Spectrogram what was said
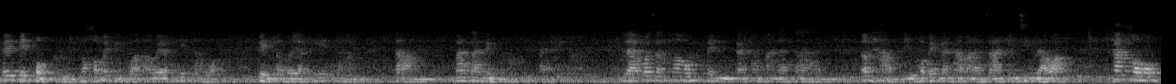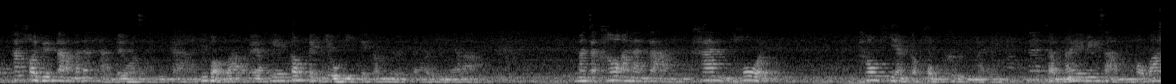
ไม่เป็นข่มขืนเพราะเขาไม่ถือว่าอวัยวะเพศเราเป็นอวัยวะเพศตามตามมาตราหนึ่งถึงสิบแปด แล้วก็จะเข้าเป็นการทำอนาจารแล้วถามสิพอเป็นการทำอนาจารจริง ๆ แล้วอะถ้าเขาถ้าเขายึดตามมาตรฐานเดิมของสารดีกาที่บอกว่าอวัยวะเพศต้องเป็นโยฮีแต่กำเนิดแล้วอย่างเงี้ยล่ะมันจะเข้าอนาจารขั้นโทษ เท่าเทียมกับข่มขืนไหมน่าจะไม่ด้วยซ้ำเพราะว่า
